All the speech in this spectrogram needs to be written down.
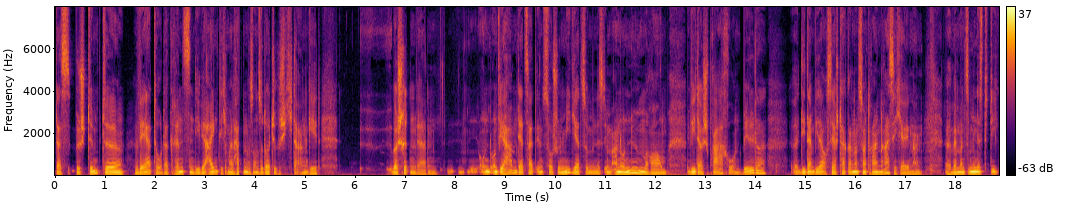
dass bestimmte Werte oder Grenzen, die wir eigentlich mal hatten, was unsere deutsche Geschichte angeht, überschritten werden. Und, und wir haben derzeit in Social Media zumindest im anonymen Raum wieder Sprache und Bilder, äh, die dann wieder auch sehr stark an 1933 erinnern. Äh, wenn man zumindest die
